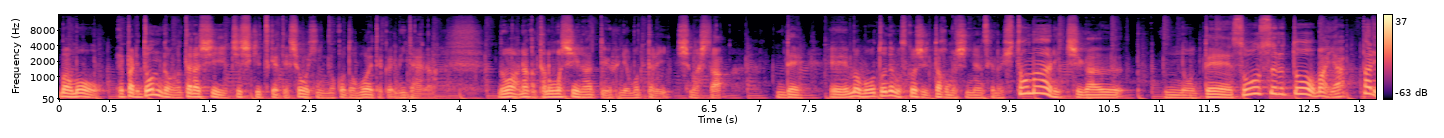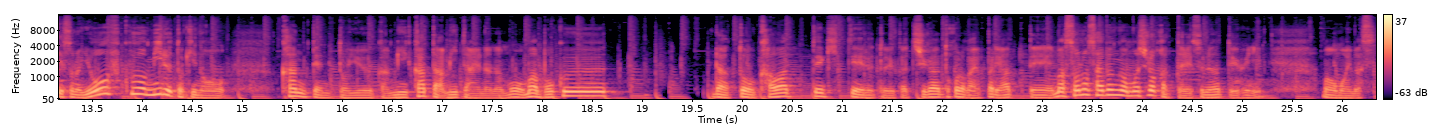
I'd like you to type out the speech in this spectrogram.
まあ、もうやっぱりどんどん新しい知識つけて商品のこと覚えていくみたいなのはなんか頼もしいなっていうふうに思ったりしました。で、えー、まあ冒頭でも少し言ったかもしれないんですけど一回り違うのでそうすると、まあ、やっぱりその洋服を見る時の観点というか見方みたいなのも、まあ、僕らと変わってきているというか違うところがやっぱりあって、まあ、その差分が面白かったりするなというふうにまあ思います。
